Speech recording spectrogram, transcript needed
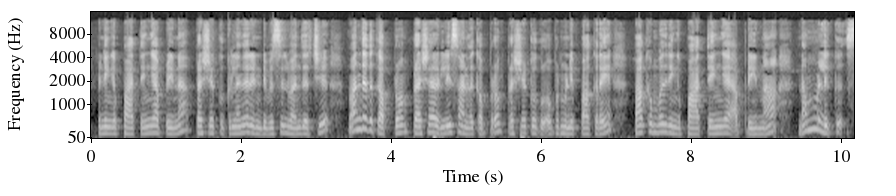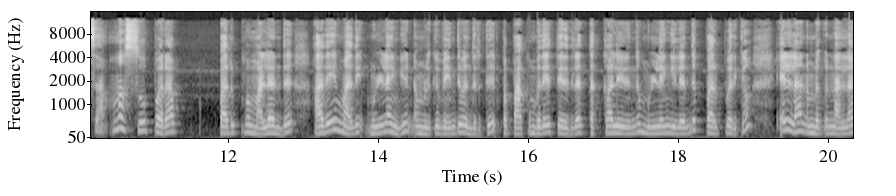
இப்போ நீங்கள் பார்த்தீங்க அப்படின்னா ப்ரெஷர் குக்கர்லேருந்து ரெண்டு விசில் வந்துருச்சு. வந்ததுக்கப்புறம் ப்ரெஷர் ரிலீஸ் ஆனதுக்கப்புறம் ப்ரெஷர் குக்கர் ஓப்பன் பண்ணி பார்க்குறேன் பார்க்கும்போது நீங்கள் பார்த்தீங்க அப்படின்னா நம்மளுக்கு செம்ம சூப்பராக பருப்பு மலர்ந்து அதே மாதிரி முள்ளங்கியும் நம்மளுக்கு வெந்து வந்திருக்கு. இப்போ பார்க்கும்போதே தெரியுதுல தக்காளியிலேருந்து முள்ளங்கிலேருந்து பருப்பு வரைக்கும் எல்லாம் நம்மளுக்கு நல்லா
